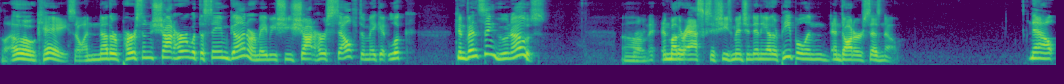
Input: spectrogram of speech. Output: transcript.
So, okay, so another person shot her with the same gun, or maybe she shot herself to make it look convincing? Who knows? Um, And Mother asks if she's mentioned any other people, and, and daughter says no. Now,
